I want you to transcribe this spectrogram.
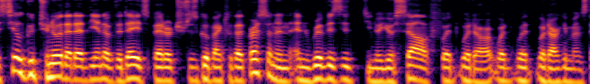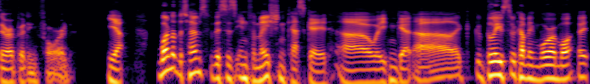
it's still good to know that at the end of the day, it's better to just go back to that person and, and revisit, you know, yourself what what are what, what what arguments they are putting forward. Yeah, one of the terms for this is information cascade, uh, where you can get uh, like beliefs becoming more and more. Uh,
